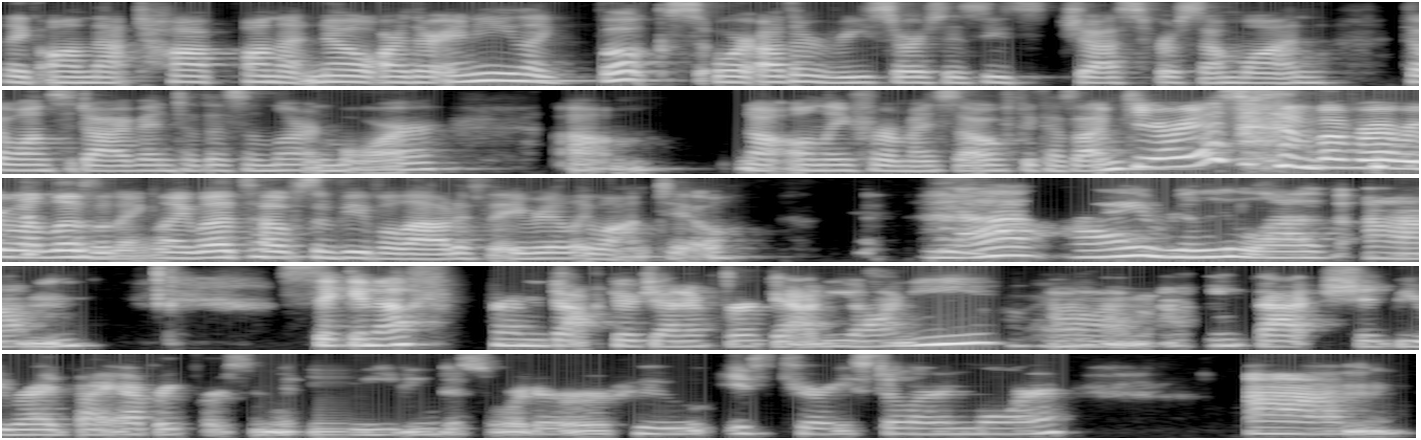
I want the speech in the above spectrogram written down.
like on that top on that note are there any like books or other resources just for someone that wants to dive into this and learn more? Um, not only for myself because i'm curious but for everyone listening. Like let's help some people out if they really want to yeah, I really love um, Sick Enough from Dr. Jennifer Gaudiani. Okay. Um, I think that should be read by every person with an eating disorder who is curious to learn more. Um,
